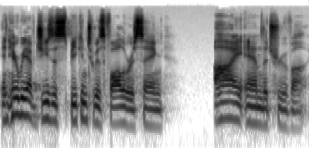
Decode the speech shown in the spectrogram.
And here we have Jesus speaking to his followers saying, I am the true vine.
